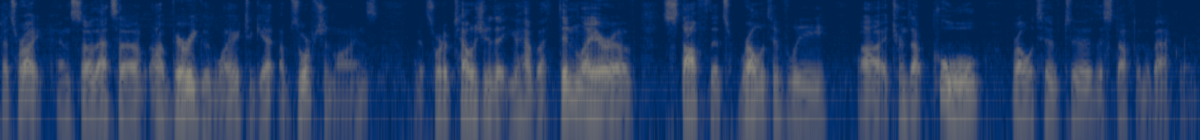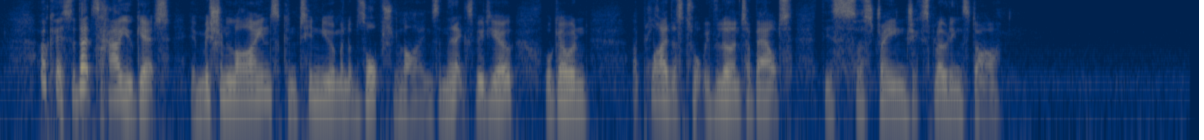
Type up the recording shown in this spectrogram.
That's right. And so that's a, a very good way to get absorption lines. And it sort of tells you that you have a thin layer of stuff that's relatively, uh, it turns out, cool relative to the stuff in the background. Okay, so that's how you get emission lines, continuum, and absorption lines. In the next video, we'll go and apply this to what we've learnt about this uh, strange exploding star.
